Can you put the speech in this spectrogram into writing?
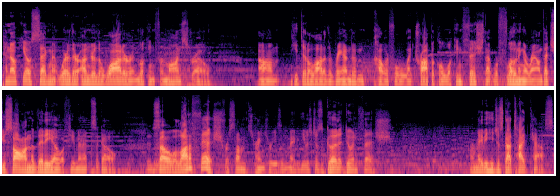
Pinocchio segment where they're under the water and looking for Monstro. Um, he did a lot of the random, colorful, like tropical looking fish that were floating around that you saw on the video a few minutes ago. Mhm. So, a lot of fish for some strange reason. Maybe he was just good at doing fish. Or maybe he just got typecast.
